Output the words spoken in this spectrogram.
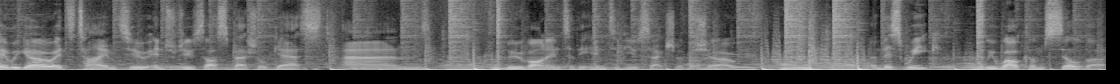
Here we go. It's time to introduce our special guest and move on into the interview section of the show. And this week we welcome Silva.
